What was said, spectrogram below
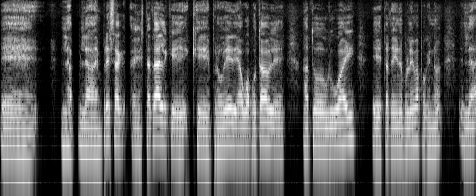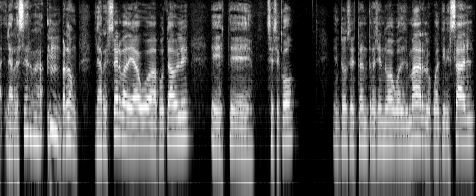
Eh, la, empresa estatal que, que provee de agua potable a todo Uruguay eh, está teniendo problemas porque no la, reserva, perdón, la reserva de agua potable este, se secó. Entonces están trayendo agua del mar, lo cual tiene sal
